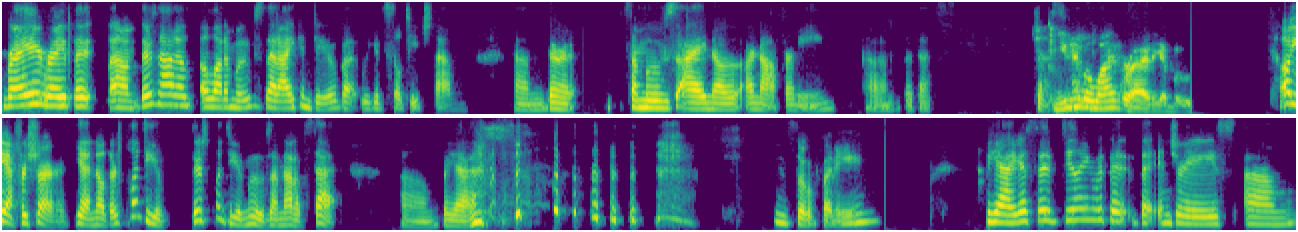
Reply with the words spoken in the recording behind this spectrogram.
right, right. But um, there's not a, a lot of moves that I can do, but we could still teach them. Um, there are some moves I know are not for me, um, but that's just you have a wide variety of moves. Oh yeah, for sure. Yeah, no, there's plenty of there's plenty of moves. I'm not upset. Um, but yeah. it's so funny. But yeah, I guess uh, dealing with the, the injuries, um,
